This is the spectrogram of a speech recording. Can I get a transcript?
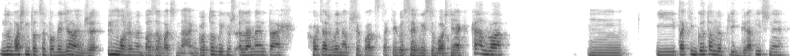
no właśnie to, co powiedziałem, że możemy bazować na gotowych już elementach, chociażby na przykład z takiego serwisu właśnie jak Canva mm, i taki gotowy plik graficzny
